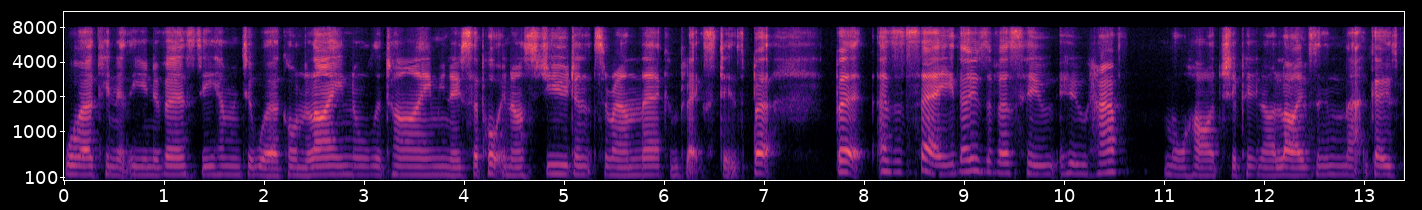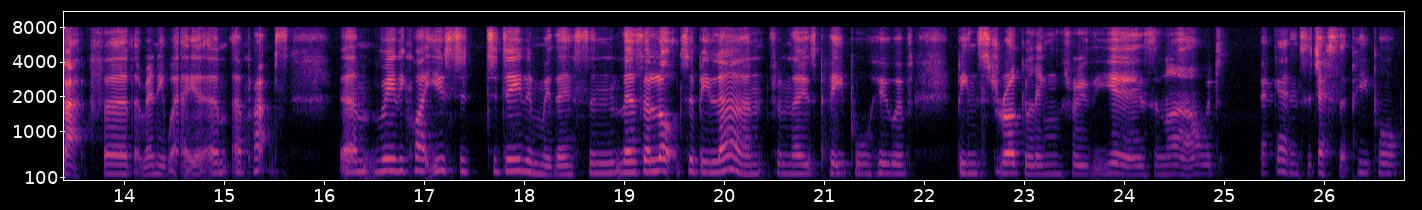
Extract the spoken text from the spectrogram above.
working at the university, having to work online all the time, you know, supporting our students around their complexities. But but as I say, those of us who who have more hardship in our lives, and that goes back further anyway, um, are perhaps um, really quite used to, to dealing with this. And there's a lot to be learned from those people who have been struggling through the years. And I would again suggest that people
